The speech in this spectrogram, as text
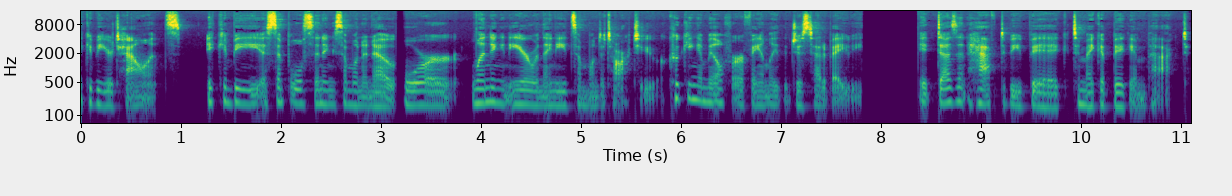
it could be your talents, it can be as simple as sending someone a note or lending an ear when they need someone to talk to or cooking a meal for a family that just had a baby. It doesn't have to be big to make a big impact.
